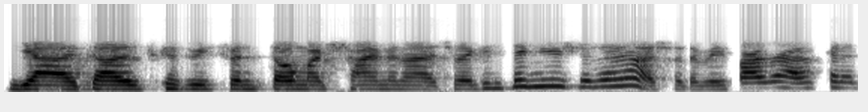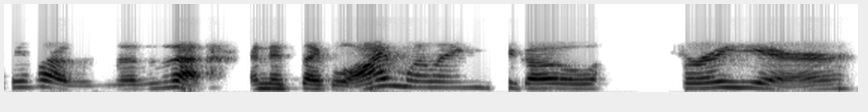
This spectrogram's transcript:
Yeah, it does because we spend so much time in that. Should I continue? Should I not? Should I be farther? How can it be farther? Blah, blah, blah. And it's like, well, I'm willing to go for a year,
